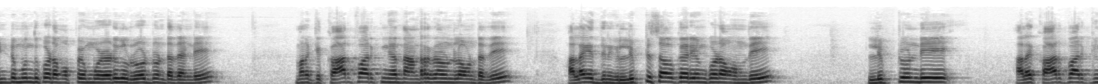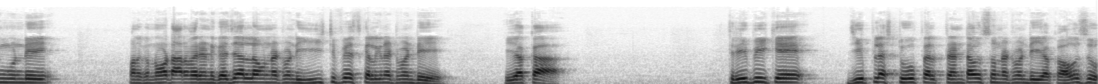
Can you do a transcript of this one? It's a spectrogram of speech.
ఇంటి ముందు కూడా ముప్పై మూడు అడుగులు రోడ్డు ఉంటుందండి. మనకి కార్ పార్కింగ్ అంతా అండర్ గ్రౌండ్లో ఉంటుంది. అలాగే దీనికి లిఫ్ట్ సౌకర్యం కూడా ఉంది. లిఫ్ట్ ఉండి అలాగే కార్ పార్కింగ్ ఉండి మనకు నూట అరవై రెండు గజాల్లో ఉన్నటువంటి ఈస్ట్ ఫేస్ కలిగినటువంటి ఈ యొక్క three BK G plus two penthouse ఉన్నటువంటి ఈ యొక్క హౌసు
